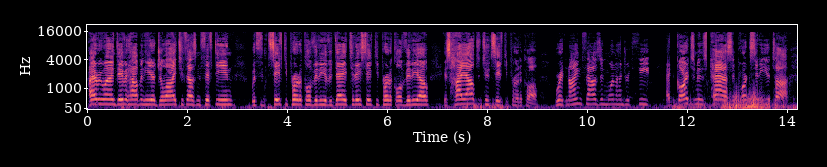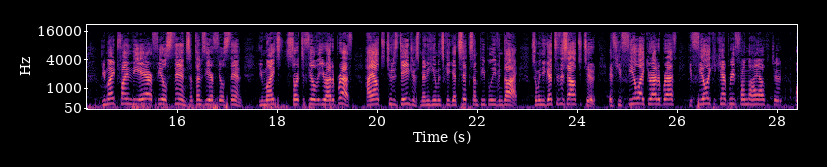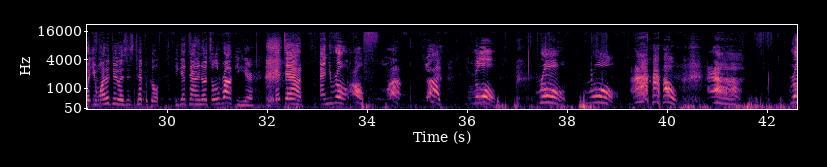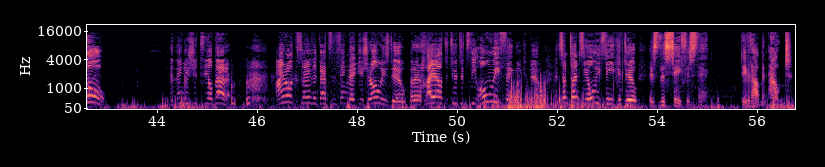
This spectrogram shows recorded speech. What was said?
Hi everyone, David Halbman here, July 2015 with the safety protocol video of the day. Today's safety protocol video is high altitude safety protocol. We're at 9,100 feet at Guardsman's Pass in Park City, Utah. You might find the air feels thin. Sometimes the air feels thin. You might start to feel that you're out of breath. High altitude is dangerous. Many humans can get sick. Some people even die. So when you get to this altitude, if you feel like you're out of breath, you feel like you can't breathe from the high altitude, what you want to do is, is typical. You get down. I know it's a little rocky here. You get down and you roll. Oh, fuck. God. Roll. Roll. Roll. Ow. Ah. Roll. And then you should feel better. I don't say that that's the thing that you should always do, but at high altitudes, it's the only thing you can do. And sometimes the only thing you can do is the safest thing. David Halbman out.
